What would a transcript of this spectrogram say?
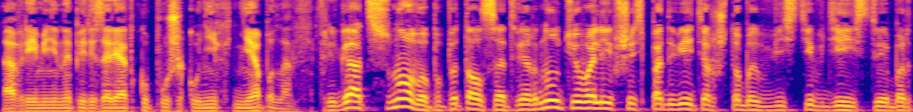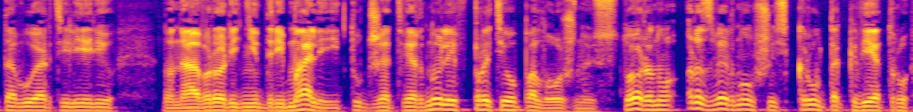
а времени на перезарядку пушек у них не было. Фрегат снова попытался отвернуть, увалившись под ветер, чтобы ввести в действие бортовую артиллерию, но на «Авроре» не дремали и тут же отвернули в противоположную сторону, развернувшись круто к ветру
